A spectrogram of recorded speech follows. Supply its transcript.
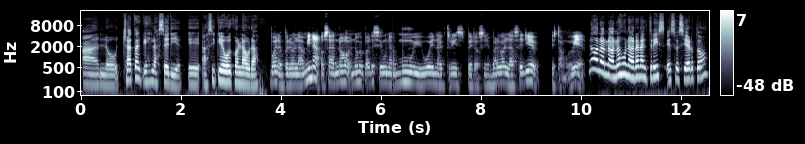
a lo chata que es la serie. Eh, así que voy con Laura. Bueno, pero la mina, o sea, no, no me parece una muy buena actriz, pero sin embargo en la serie está muy bien. No, no, no, no es una gran actriz, eso es cierto.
